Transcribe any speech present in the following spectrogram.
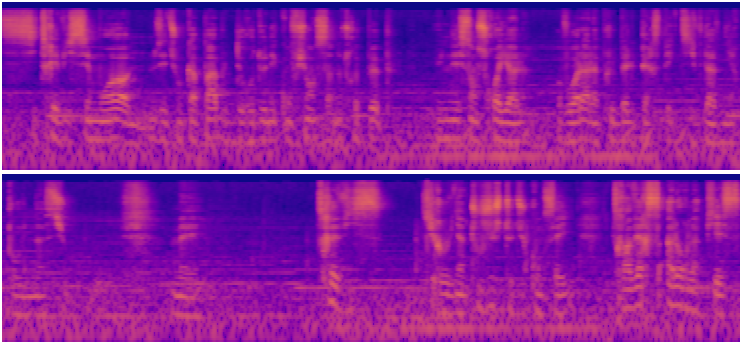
Si Trévis et moi, nous étions capables de redonner confiance à notre peuple, une naissance royale, voilà la plus belle perspective d'avenir pour une nation. Mais Trévis, qui revient tout juste du conseil, traverse alors la pièce,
